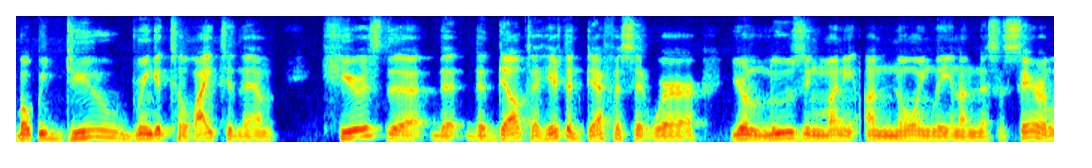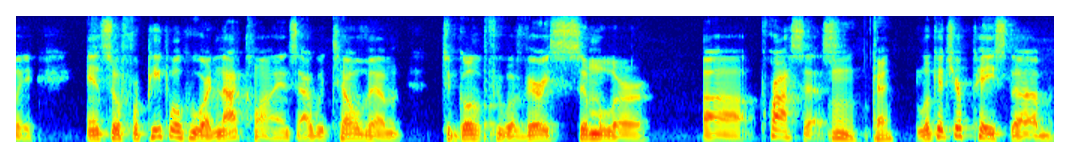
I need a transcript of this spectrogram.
But we do bring it to light to them. Here's the the the delta. Here's the deficit where you're losing money unknowingly and unnecessarily. And so for people who are not clients, I would tell them to go through a very similar uh, process. Mm, okay. Look at your pay stub.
